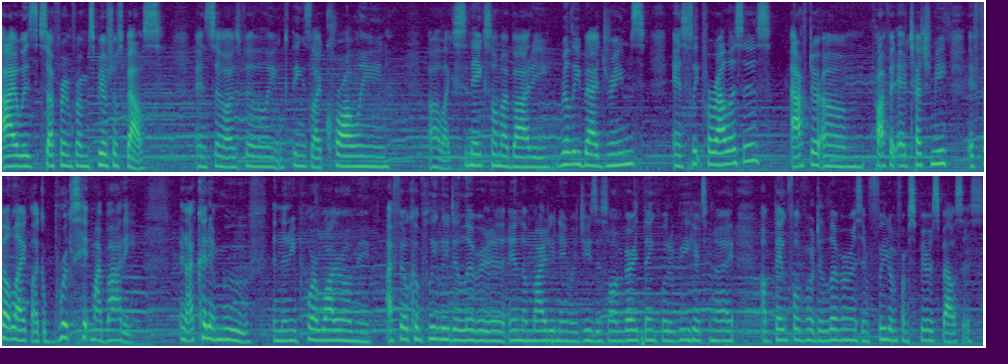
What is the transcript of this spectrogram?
I was suffering from spiritual spouse. And so I was feeling things like crawling, uh, like snakes on my body, really bad dreams, and sleep paralysis. After um, Prophet Ed touched me, it felt like, like a bricks hit my body and I couldn't move. And then he poured water on me. I feel completely delivered in, the mighty name of Jesus. So I'm very thankful to be here tonight. I'm thankful for deliverance and freedom from spirit spouses.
